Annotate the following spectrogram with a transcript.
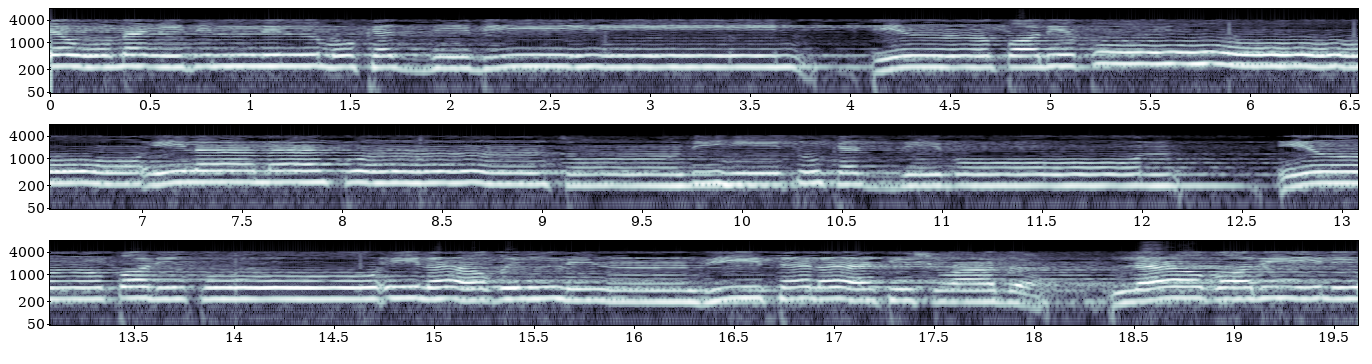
يومئذ للمكذبين. انطلقوا إلى ما كنتم به تكذبون. انطلقوا إلى ظل ذي ثلاث شعب لا ظليل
